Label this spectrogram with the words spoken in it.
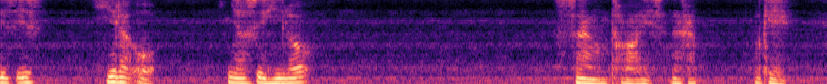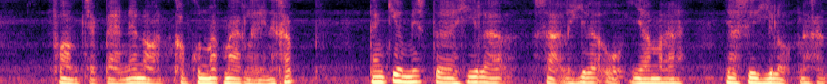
This is Hirao Yasuhiro สั่ง Toys นะครับ โอเค ฟอร์มจากแปนแน่นอน ขอบคุณมาก ๆ เลยนะครับ Thank you Mr. Hira สะหรือ Hirao Yama Yasuhiro นะครับ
